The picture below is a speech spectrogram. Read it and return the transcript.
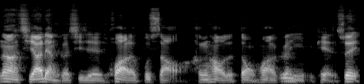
那其他两个其实也画了不少很好的动画跟影片，嗯、所以，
